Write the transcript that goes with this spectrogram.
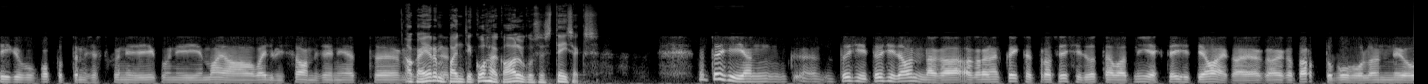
Riigikogu koputamisest kuni, kuni maja valmis saamiseni, et äh, aga ERM pandi kohe ka alguses teiseks? No tõsi on, tõsi, tõsi ta on, aga, aga need kõik need protsessid võtavad nii ehk teisiti aega ja ka, ega Tartu puhul on ju,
